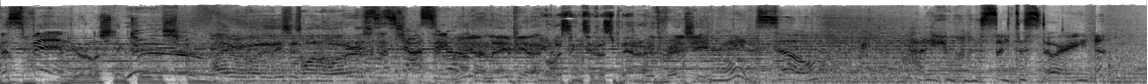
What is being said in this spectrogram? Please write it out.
The Spin. You're listening to The Spin. Hi everybody, this is Juan Wauters. This is Chastity. Leah Napier. And you're listening to The Spin with Reggie. All right, so how do you want to start the story?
